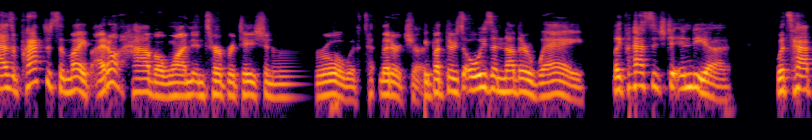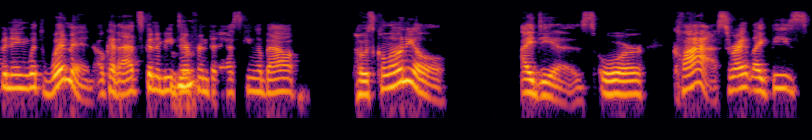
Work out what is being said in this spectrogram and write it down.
as a practice in life, I don't have a one interpretation rule with t- literature, but there's always another way. Like Passage to India, what's happening with women? Okay, that's going to be Mhm. different than asking about post colonial ideas or class, right? Like these,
